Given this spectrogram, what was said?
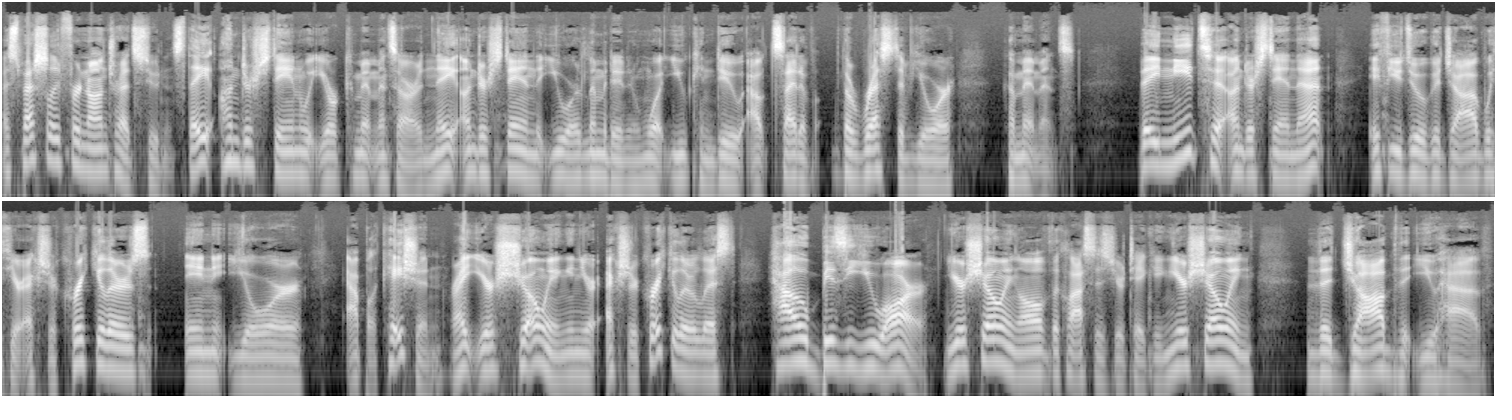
especially for non trad students. They understand what your commitments are and they understand that you are limited in what you can do outside of the rest of your commitments. They need to understand that if you do a good job with your extracurriculars in your application, right? You're showing in your extracurricular list how busy you are. You're showing all of the classes you're taking. You're showing the job that you have.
